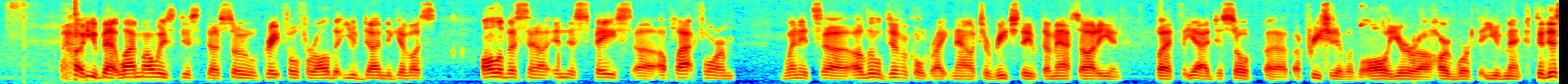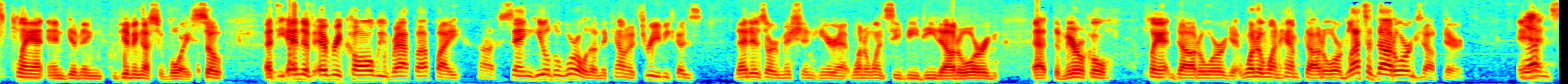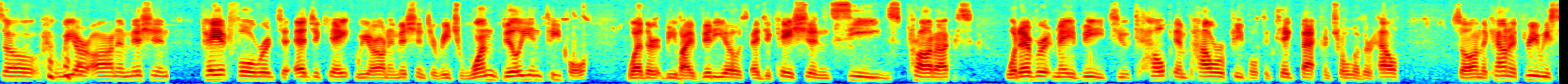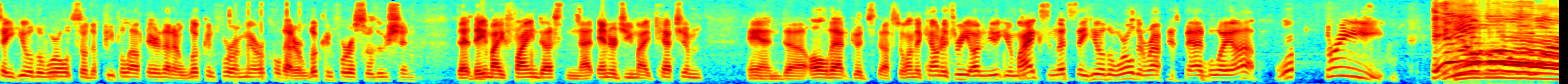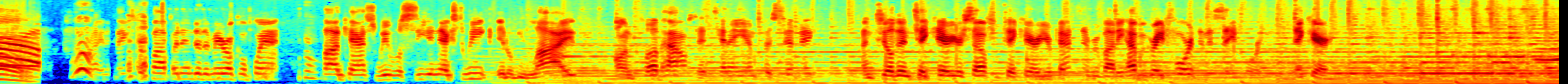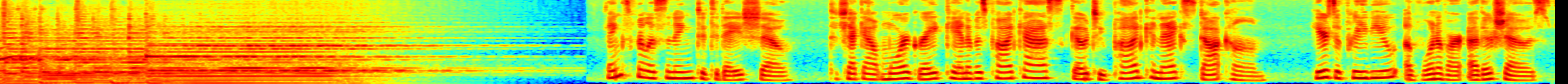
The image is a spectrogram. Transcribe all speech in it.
Oh, you bet. Well, I'm always just uh, so grateful for all that you've done to give us all of us uh, in this space uh, a platform when it's uh, a little difficult right now to reach the, the mass audience. But yeah, just so uh, appreciative of all your uh, hard work that you've meant to this plant and giving giving us a voice. So at the end of every call, we wrap up by uh, saying "Heal the World" on the count of three because that is our mission here at 101cbd.org, at themiracleplant.org, at 101hemp.org. Lots of .orgs out there. And yep. so we are on a mission pay it forward to educate. We are on a mission to reach 1 billion people, whether it be by videos, education, seeds, products, whatever it may be, to, to help empower people to take back control of their health. So, on the count of three, we say heal the world. So, the people out there that are looking for a miracle, that are looking for a solution, that they might find us and that energy might catch them and uh, all that good stuff. So, on the count of three, unmute your mics and let's say heal the world and wrap this bad boy up. One, three. Heal, heal the world. All right, thanks for popping into the Miracle Plant podcast. We will see you next week. It'll be live on Clubhouse at 10 a.m. Pacific. Until then, take care of yourself and take care of your pets, everybody. Have a great fourth and a safe fourth. Take care. Thanks for listening to today's show. To check out more great cannabis podcasts, go to podconx.com. Here's a preview of one of our other shows.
